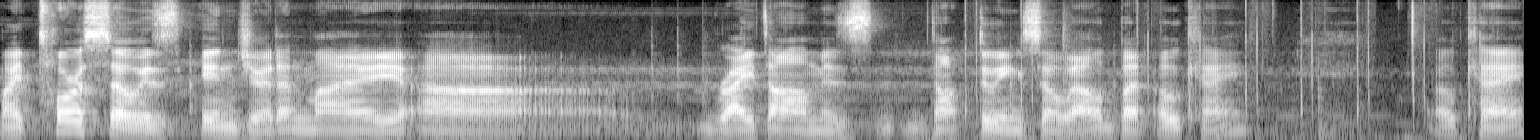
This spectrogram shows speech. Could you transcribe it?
My torso is injured and my uh, right arm is not doing so well, but okay. Okay.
